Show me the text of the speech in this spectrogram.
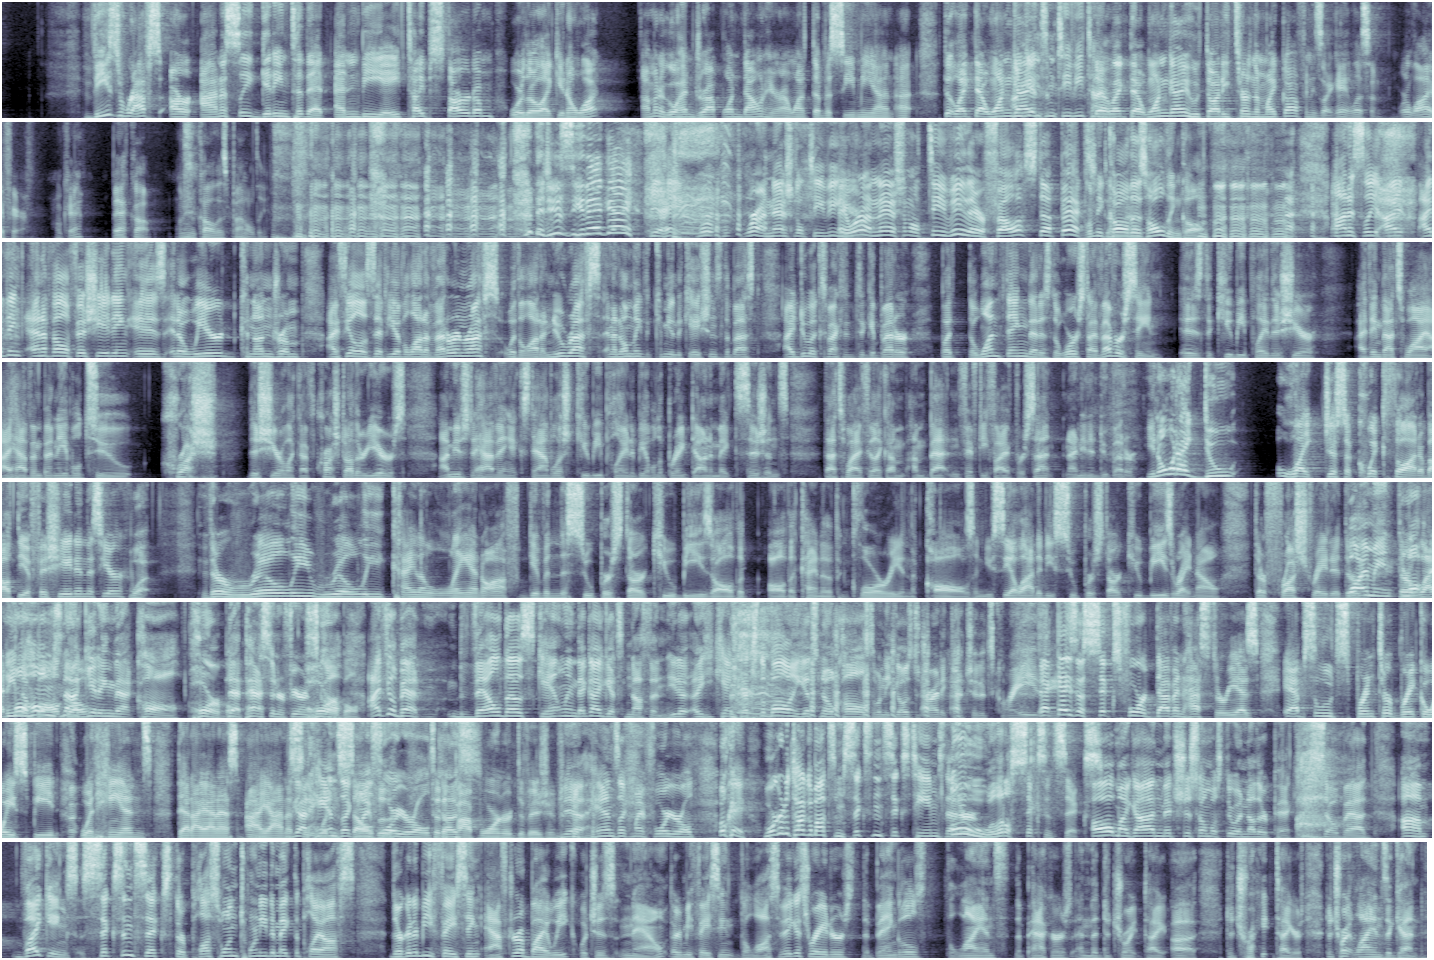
These refs are honestly getting to that NBA type stardom where they're like, you know what? I'm gonna go ahead and drop one down here. I want them to see me on, uh, like that one guy. getting some TV time. they're Like that one guy who thought he turned the mic off, and he's like, "Hey, listen, we're live here. Okay, back up. Let me call this penalty." Did you see that guy? Yeah, hey, we're, we're on national TV. Hey, we're on national TV there, fella. Step back. Let me call this holding call. Honestly, I, I think NFL officiating is in a weird conundrum. I feel as if you have a lot of veteran refs with a lot of new refs, and I don't think the communication's the best. I do expect it to get better, but the one thing that is the worst I've ever seen is the QB play this year. I think that's why I haven't been able to crush this year like I've crushed other years. I'm used to having established QB play to be able to break down and make decisions. That's why I feel like I'm I'm batting 55% and I need to do better. you know what I do like? Just a quick thought about the officiating this year. What? They're really, really kind of laying off giving the superstar QBs all the all the kind of the glory and the calls. And you see a lot of these superstar QBs right now. They're frustrated. They're, Well, I mean, they're Mo- letting the ball Mahomes not go. getting that call. Horrible. That pass interference Horrible. call. I feel bad. Valdes Scantling, that guy gets nothing. He uh, he can't catch the ball and he gets no calls when he goes to try to catch it. It's crazy. That guy's a six 6'4 Devin Hester. He has absolute sprinter breakaway speed uh, with hands that I, honest, I honestly got hands like my four-year-old, to the cuz. Pop Warner division. yeah, hands like my four year old. Okay, we're gonna talk about some six and six teams that are Ooh, a little six and six. Oh my God, Mitch just almost threw another pick. He's so bad. Um, Vikings six and six. They're plus one twenty to make the playoffs. They're going to be facing after a bye week, which is now. They're going to be facing the Las Vegas Raiders, the Bengals, the Lions, the Packers, and the Detroit Ti- uh, Detroit Tigers, Detroit Lions again.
